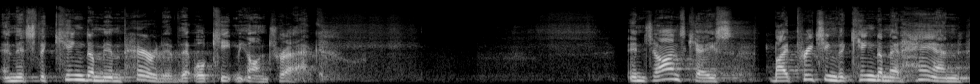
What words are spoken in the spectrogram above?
And it's the kingdom imperative that will keep me on track. In John's case, by preaching the kingdom at hand,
